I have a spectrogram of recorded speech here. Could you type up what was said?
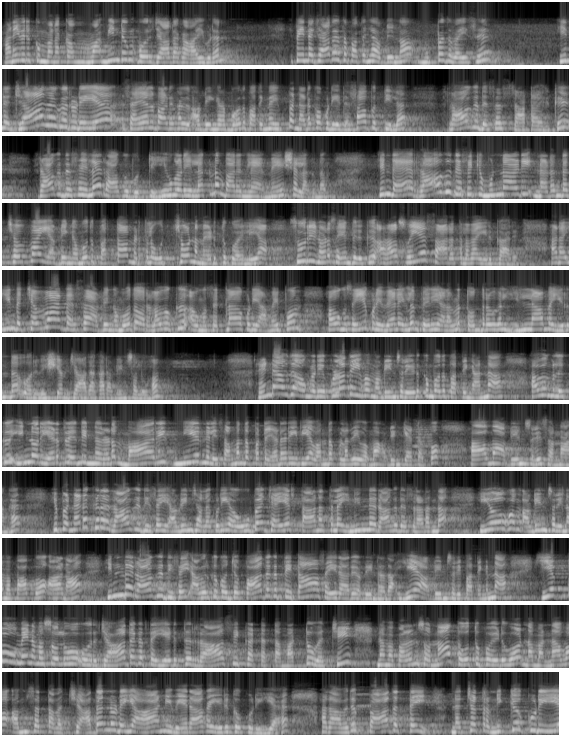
அனைவருக்கும் வணக்கம். ம- மீண்டும் ஒரு ஜாதக ஆய்வுடன். இப்போ இந்த ஜாதகத்தை பார்த்தீங்க அப்படின்னா முப்பது வயசு. இந்த ஜாதகருடைய செயல்பாடுகள் அப்படிங்கிற போது பார்த்திங்கன்னா இப்போ நடக்கக்கூடிய தசாபுத்தியில் ராகு தசை ஸ்டார்ட் ஆகிருக்கு ராகு திசையில் ராகு புத்தி. இவங்களுடைய லக்னம் பாருங்களேன் மேஷ லக்னம். இந்த ராகு திசைக்கு முன்னாடி நடந்த செவ்வாய் அப்படிங்கும்போது பத்தாம் இடத்துல உச்சம் நம்ம எடுத்துக்குவோம் இல்லையா? சூரியனோட சேர்ந்துருக்கு. ஆனால் சுயசாரத்தில் தான் இருக்கார். ஆனால் இந்த செவ்வாய் தசை அப்படிங்கும்போது ஓரளவுக்கு அவங்க செட்டில் ஆகக்கூடிய அமைப்பும் அவங்க செய்யக்கூடிய வேலைகளும் பெரிய அளவில் தொந்தரவுகள் இல்லாமல் இருந்த ஒரு விஷயம் ஜாதகர் அப்படின்னு சொல்லுவோம். ரெண்டாவது அவங்களுடைய குலதெய்வம் அப்படின்னு சொல்லி எடுக்கும்போது பார்த்தீங்கன்னா அவங்களுக்கு இன்னொரு இடத்துல இருந்து இன்னொரு இடம் மாறி நீர்நிலை சம்மந்தப்பட்ட இட ரீதியாக வந்த குலதெய்வமா அப்படின்னு கேட்டப்போ ஆமாம் அப்படின்னு சொல்லி சொன்னாங்க. இப்போ நடக்கிற ராகு திசை அப்படின்னு சொல்லக்கூடிய உபஜய ஸ்தானத்தில் நின்று ராகு திசை நடந்தால் யோகம் அப்படின்னு சொல்லி நம்ம பார்ப்போம். ஆனால் இந்த ராகு திசை அவருக்கு கொஞ்சம் பாதகத்தை தான் செய்கிறாரு அப்படின்றதா? ஏன் அப்படின்னு சொல்லி பார்த்தீங்கன்னா எப்போவுமே நம்ம சொல்லுவோம் ஒரு ஜாதகத்தை எடுத்து ராசி கட்டத்தை மட்டும் வச்சு நம்ம பலன் சொன்னால் தோற்று போயிடுவோம். நம்ம நவ அம்சத்தை வச்சு அதனுடைய ஆணி வேறாக இருக்கக்கூடிய அதாவது பாதத்தை நட்சத்திரம் நிற்கக்கூடிய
